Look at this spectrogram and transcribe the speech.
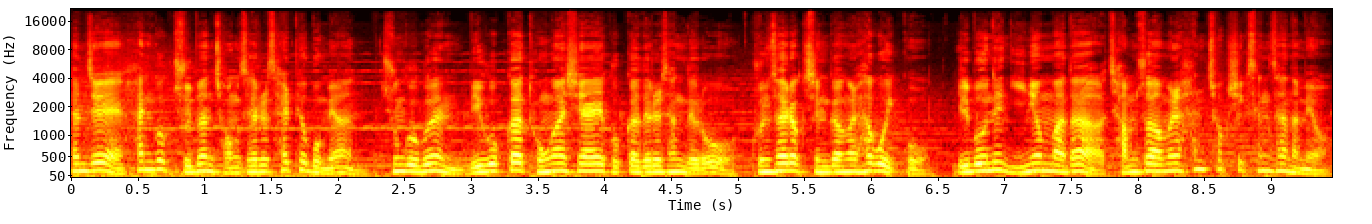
현재 한국 주변 정세를 살펴보면 중국은 미국과 동아시아의 국가들을 상대로 군사력 증강을 하고 있고 일본은 2년마다 잠수함을 한 척씩 생산하며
